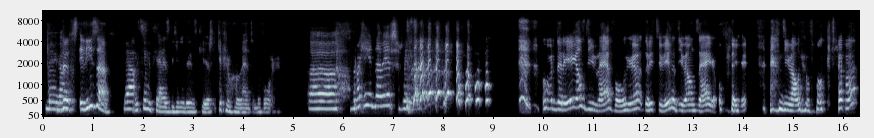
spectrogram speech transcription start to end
Mega. Dus, Elisa, ja. misschien moet jij eens beginnen deze keer. Ik heb genoeg gerant in de vorige. Uh, waar ging het nou weer? Over de regels die wij volgen, de rituelen die wij ons eigen opleggen en die we al gevolgd hebben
